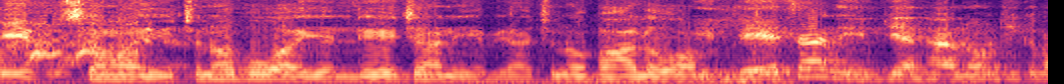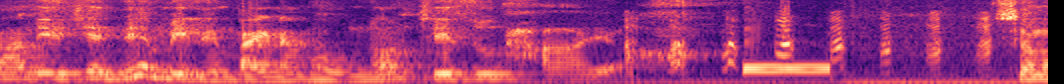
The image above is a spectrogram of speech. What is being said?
မေးသူဆမကြီးကျွန်တော်ဘဝရလဲကြနေဗျာကျွန်တော်ဘာလို့ရမလဲလဲကြနေပြန်ထနော်ဒီကဘာမြေချင်းနစ်မေလင်ပိုင်တာမဟုတ်ဘူးနော်ကျေးဇူးဟာရဆမ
